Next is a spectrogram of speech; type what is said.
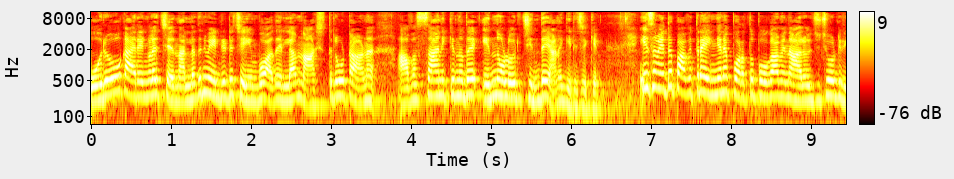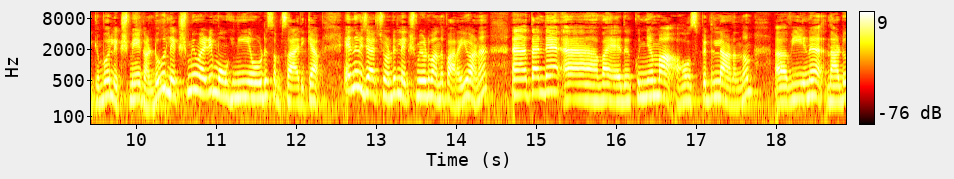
ഓരോ കാര്യങ്ങൾ നല്ലതിന് വേണ്ടിയിട്ട് ചെയ്യുമ്പോൾ അതെല്ലാം നാശത്തിലോട്ടാണ് അവസാനിക്കുന്നത് എന്നുള്ള ഒരു ചിന്തയാണ് ഗിരിജയ്ക്ക്. ഈ സമയത്ത് പവിത്ര എങ്ങനെ പുറത്തു പോകാമെന്ന് ആലോചിച്ചുകൊണ്ടിരിക്കുമ്പോൾ ലക്ഷ്മിയെ കണ്ടു. ലക്ഷ്മി വഴി മോഹിനിയോട് സംസാരിക്കാം എന്ന് വിചാരിച്ചുകൊണ്ട് ലക്ഷ്മിയോട് വന്ന് പറയുവാണ്. തന്റെ കുഞ്ഞമ്മ ഹോസ്പിറ്റലിലാണെന്നും വീണ് നടു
